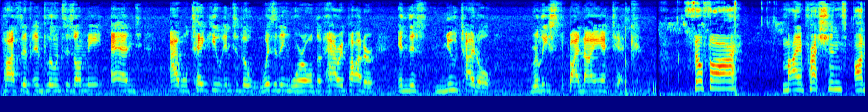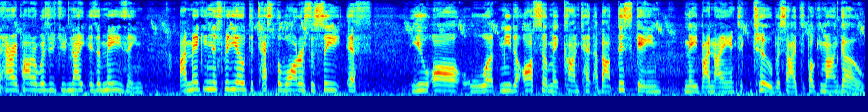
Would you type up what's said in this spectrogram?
positive influences on me, and I will take you into the wizarding world of Harry Potter in this new title released by Niantic. So far, my impressions on Harry Potter Wizards Unite is amazing. I'm making this video to test the waters to see if you all want me to also make content about this game made by Niantic too, besides Pokemon Go.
